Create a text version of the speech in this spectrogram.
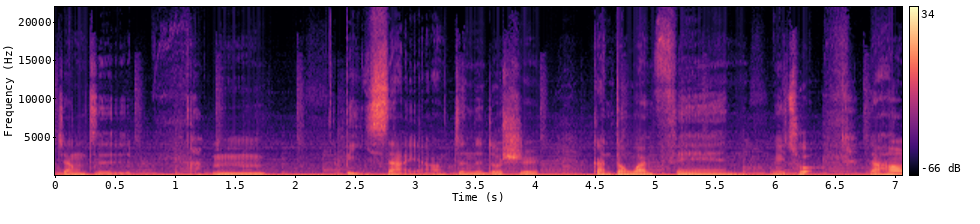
这样子，嗯，比赛啊，真的都是感动万分，没错。然后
